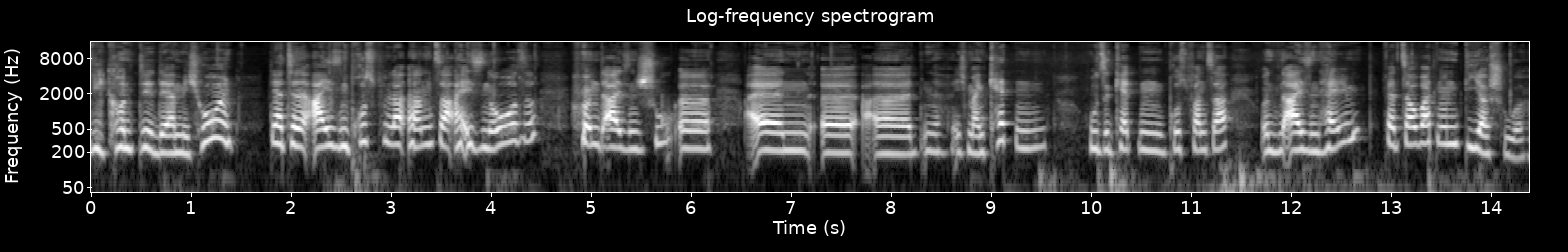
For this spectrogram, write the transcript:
Wie konnte der mich holen? Der hatte Eisenbrustpanzer, Eisenhose und Eisenschuh, äh, ein, äh, äh, ich meine Ketten, Hose, Ketten, Brustpanzer und ein Eisenhelm verzauberten und Diaschuhe.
